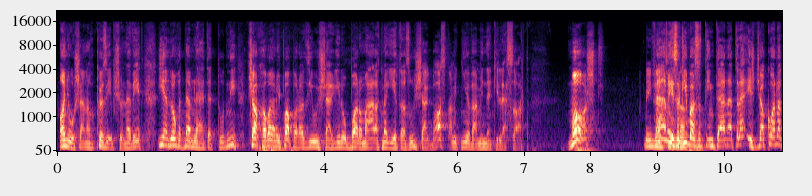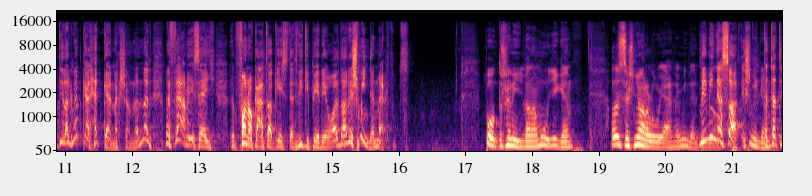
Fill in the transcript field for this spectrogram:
anyósának a középső nevét. Ilyen dolgokat nem lehetett tudni, csak ha valami paparazzi újságíró barom állat megírta az újságba azt, amit nyilván mindenki leszart. Most Felmész a kibaszott internetre, és gyakorlatilag nem kell hackernek sem lenned, mert felmész egy fanok által készített Wikipédia oldalra, és minden megtudsz. Pontosan így van amúgy, igen. Az összes nyaralóját, meg mindent. Még minden szart. És tehát, tehát,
